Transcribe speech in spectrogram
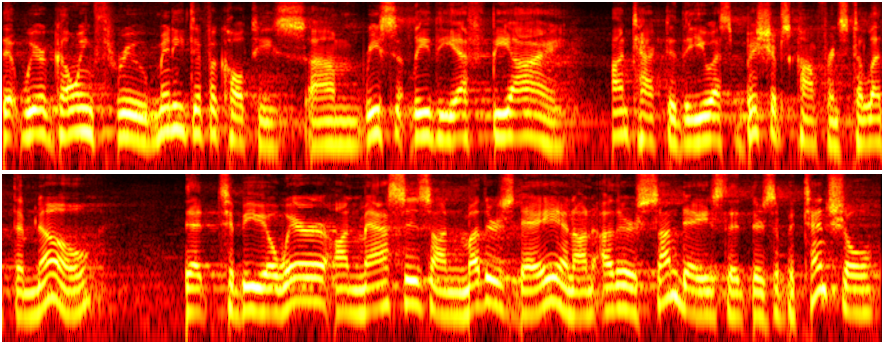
that we're going through many difficulties. Um, recently, the FBI contacted the U.S. Bishops Conference to let them know that to be aware on masses on Mother's Day and on other Sundays that there's a potential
